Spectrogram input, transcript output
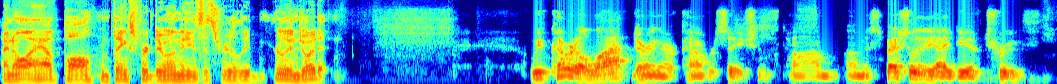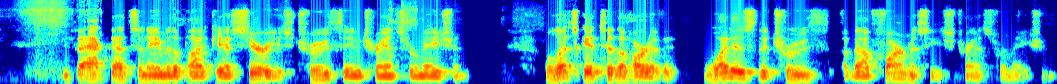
I know I have, Paul, and thanks for doing these. It's really, really enjoyed it. We've covered a lot during our conversations, Tom, um, especially the idea of truth. In fact, that's the name of the podcast series, Truth in Transformation. Well, let's get to the heart of it. What is the truth about pharmacy's transformation?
